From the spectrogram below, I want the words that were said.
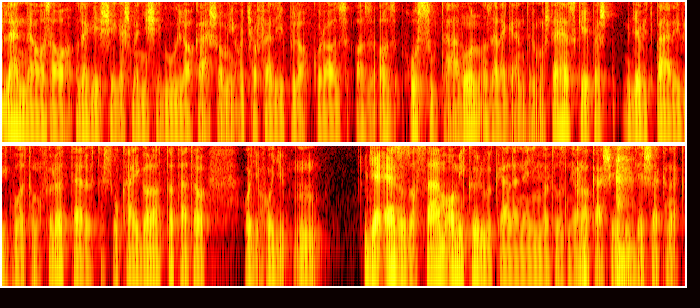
lenne az a, az egészséges mennyiségű új lakás, ami hogyha felépül, akkor az, az, az hosszú távon az elegendő. Most ehhez képest ugye egy pár évig voltunk fölötte, előtte sokáig alatta, tehát a, hogy, hogy mm, ugye ez az a szám, ami körül kellene ingadozni a lakásépítéseknek.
